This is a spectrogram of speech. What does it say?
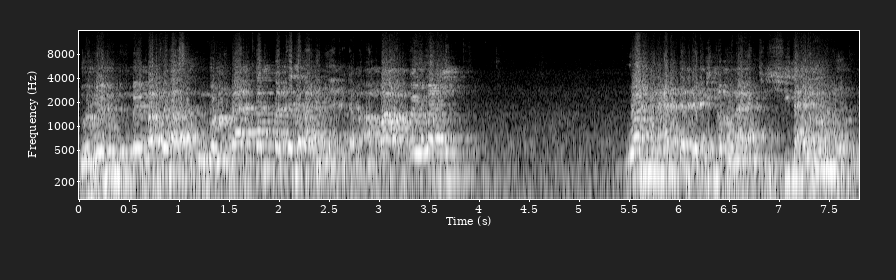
Domin mai martaba sa kun gwano da tabbatar da ba da biya ba amma akwai wani wanda an da dabi'a munafici shi na yawan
